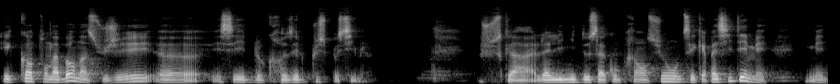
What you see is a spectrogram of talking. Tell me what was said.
et quand on aborde un sujet, euh, essayer de le creuser le plus possible jusqu'à la limite de sa compréhension, de ses capacités, mais, mais,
